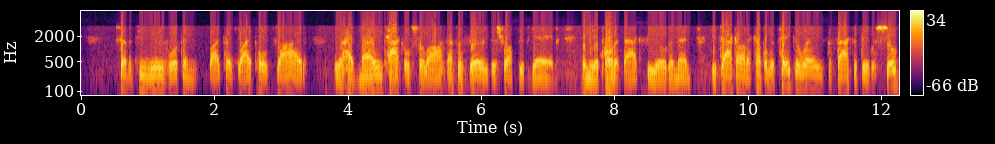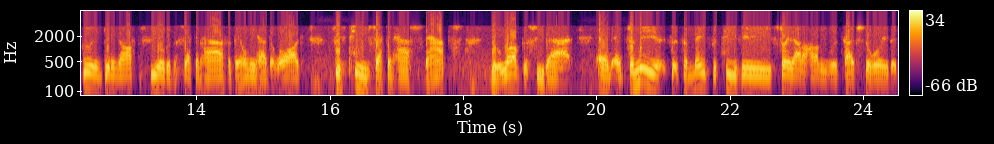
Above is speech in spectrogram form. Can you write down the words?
17 years working by Coach Leipold's side, you know, had nine tackles for loss. That's a very disruptive game in the opponent backfield. And then you tack on a couple of takeaways, the fact that they were so good in getting off the field in the second half that they only had to log 15 second half snaps. You love to see that. And, and to me, it's, it's a made-for-TV, straight out of Hollywood type story that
